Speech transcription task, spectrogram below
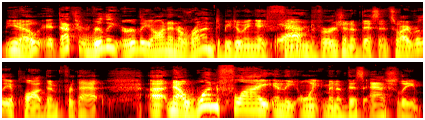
you know, it, that's really early on in a run to be doing a Yeah. filmed version of this, and so I really applaud them for that. Uh, now, one fly in the ointment of this, Ashley,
